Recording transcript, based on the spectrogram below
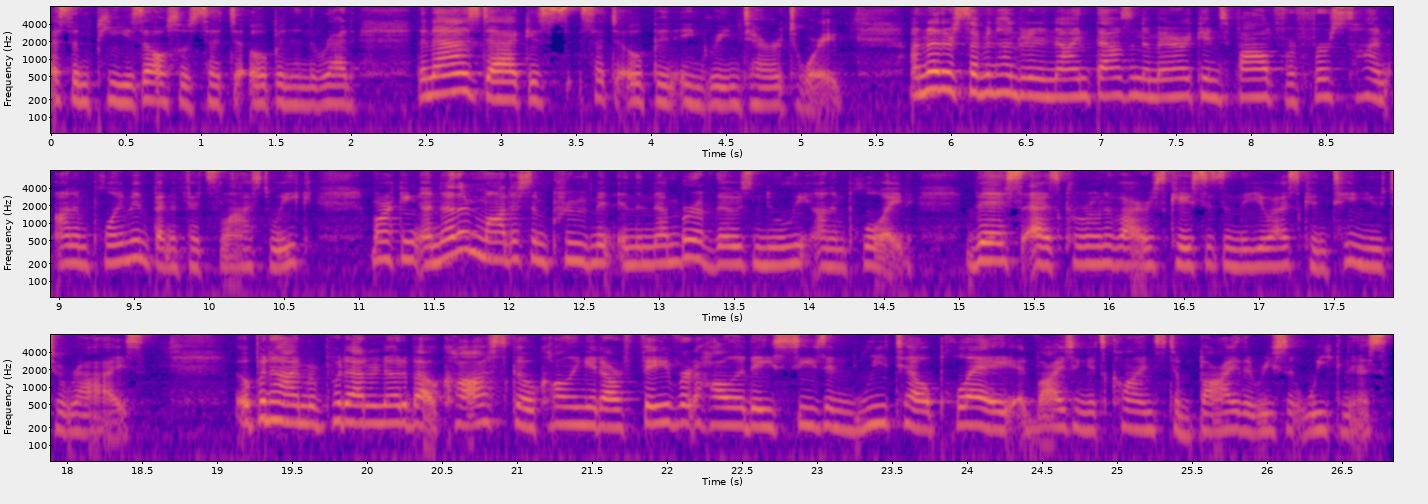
S&P is also set to open in the red. The Nasdaq is set to open in green territory. Another 709,000 Americans filed for first-time unemployment benefits last week, marking another modest improvement in the number of those newly unemployed. This as coronavirus cases in the US continue to rise. Oppenheimer put out a note about Costco, calling it our favorite holiday season retail play, advising its clients to buy the recent weakness.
